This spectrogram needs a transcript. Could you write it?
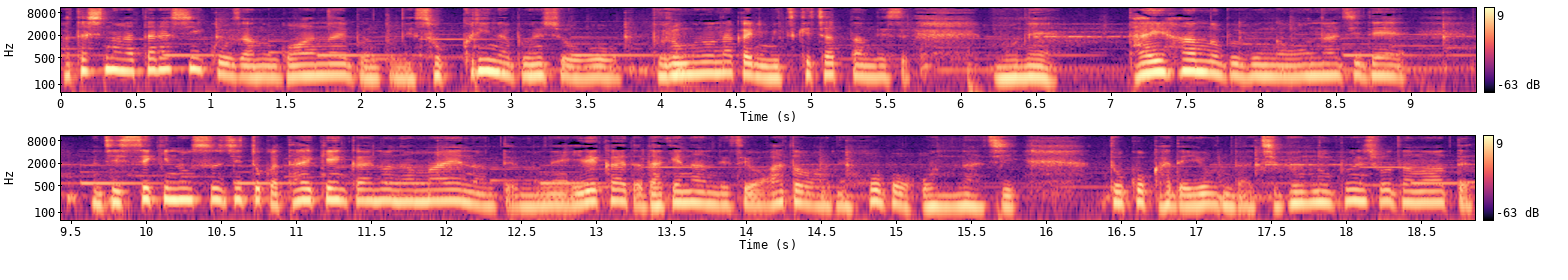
私の新しい講座のご案内文とねそっくりな文章をブログの中に見つけちゃったんです。もうね大半の部分が同じで実績の数字とか体験会の名前なんていうのね入れ替えただけなんですよ。あとはねほぼ同じ。どこかで読んだ自分の文章だなって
